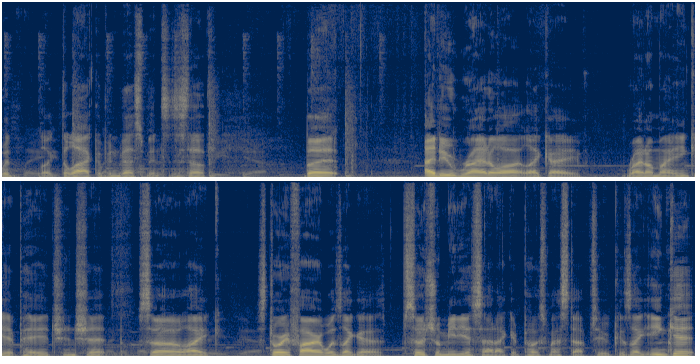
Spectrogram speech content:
with like the lack of investments and stuff. But I do write a lot. Like I write on my Inkitt page and shit. So like Storyfire was like a social media site I could post my stuff to. Cause like Inkitt,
